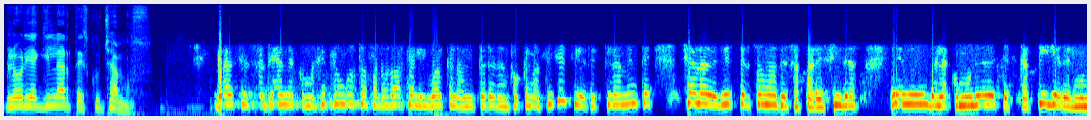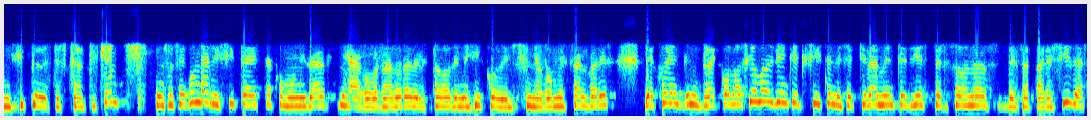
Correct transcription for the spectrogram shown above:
Gloria Aguilar, te escuchamos. Gracias, Como siempre, un gusto saludarte, al igual que la auditorio de Enfoque Noticias. Y efectivamente, se habla de 10 personas desaparecidas en, de la comunidad de Tezcapilla, del municipio de Tezcaltitlán. En su segunda visita a esta comunidad, la gobernadora del Estado de México, Delfina Gómez Álvarez, dejó, reconoció más bien que existen efectivamente 10 personas desaparecidas,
